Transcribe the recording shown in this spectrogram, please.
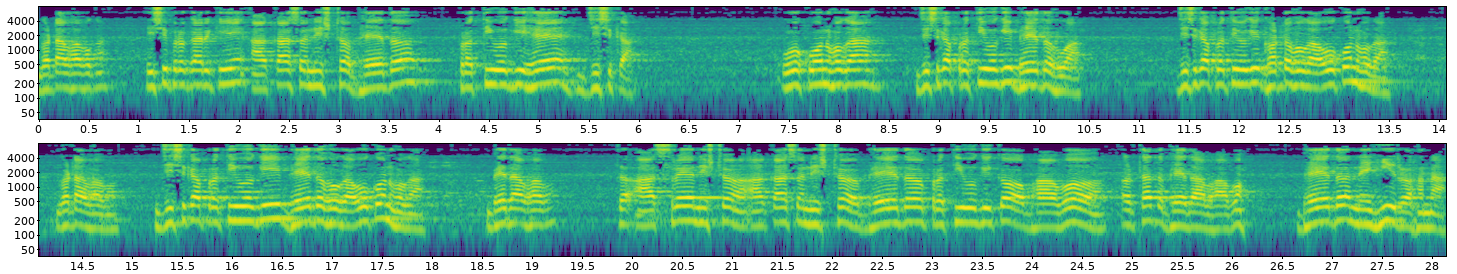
घटाभाव का। इसी प्रकार की आकाशनिष्ठ भेद प्रतियोगी है जिसका। वो कौन होगा? जिसका प्रतियोगी भेद हुआ। जिसका प्रतियोगी घट होगा, वो कौन होगा? घटाभाव। जिसका प्रतियोगी भेद होगा, वो कौन होगा? भेदाभाव। तो आश्रय निष्ठ आकाश निष्ठ भेद प्रतियोगी का अभाव, अर्थात भेदाभाव। भेद नहीं रहना।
